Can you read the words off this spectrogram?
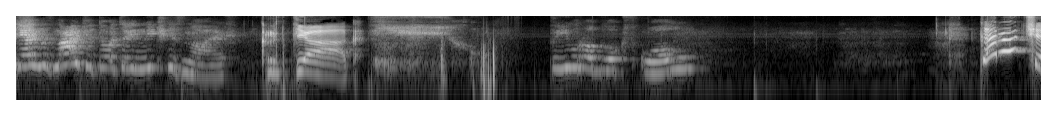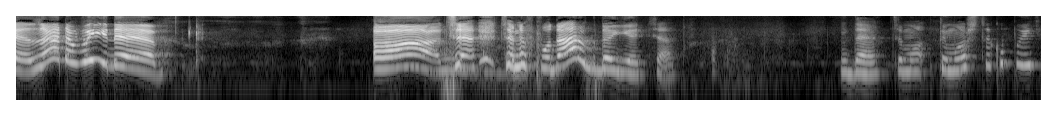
Я не знаю, чи ти оцей нічки знаєш. Крутяк. Пою Roblox колу. Короче, зараз вийде. А, це, це не в подарок дається. Де? Це, ти можеш це купити.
